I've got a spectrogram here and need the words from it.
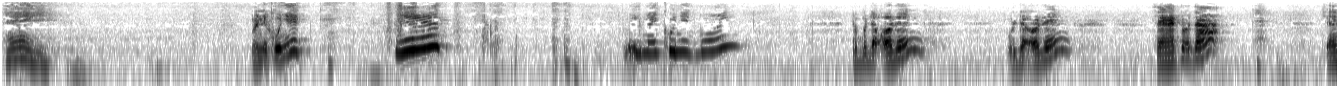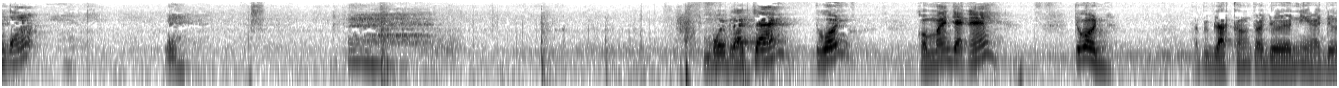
Hei. Mana kunyit? Kunyit. Where my kunyit boy? Eh, budak orang? Budak orang? Sayang atuk tak? Sayang tak? Eh. Boy belacang. Turun. Kau manjat eh? Turun. Tapi belakang tu ada ni ada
